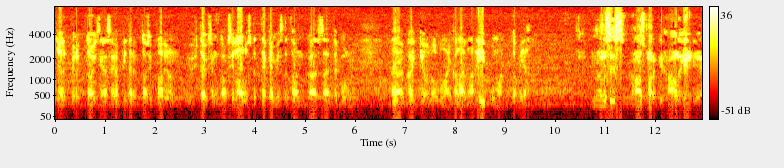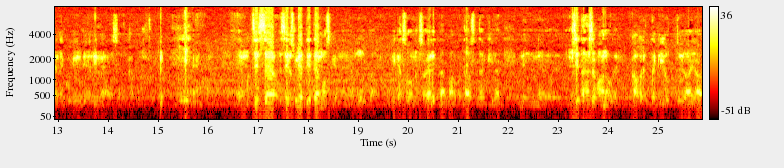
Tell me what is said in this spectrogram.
jelppinyt toisiansa ja pitänyt tosi paljon yhteyksiä, mutta onko sillä ollut sitten tekemistä ton kanssa, että kun ää, kaikki on ollut aika lailla riippumattomia? No, no siis Housemarkkihan oli India ennen kuin India nimeensä. Ei, mutta siis se, se, jos miettii demoskeneja ja muuta, mikä Suomessa on erittäin vahva taustekijä, niin sitähän se vaan oli. Kaverit teki juttuja ja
